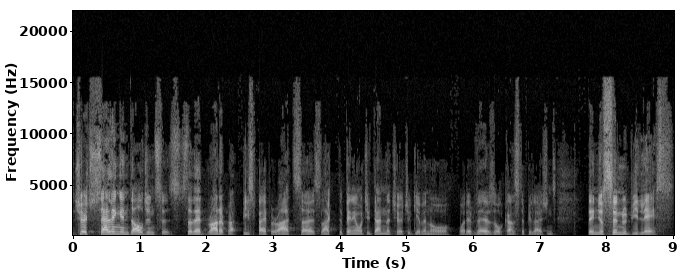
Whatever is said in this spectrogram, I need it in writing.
church selling indulgences. So they'd write a piece of paper, right? So it's like depending on what you've done the church are given or whatever, there's all kinds of stipulations. Then your sin would be less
